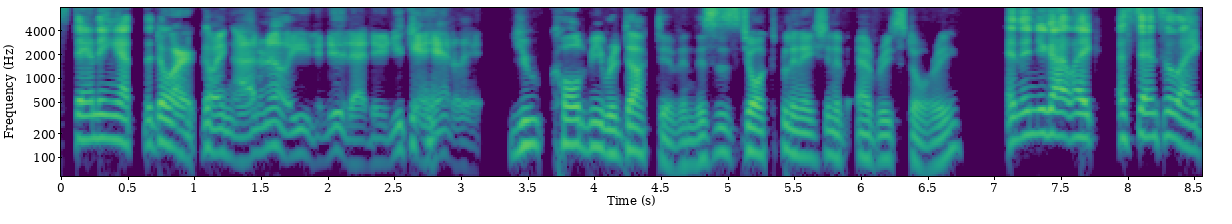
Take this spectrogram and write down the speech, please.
standing at the door going, I don't know, you can do that, dude. You can't handle it. You called me reductive, and this is your explanation of every story. And then you got like a sense of like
